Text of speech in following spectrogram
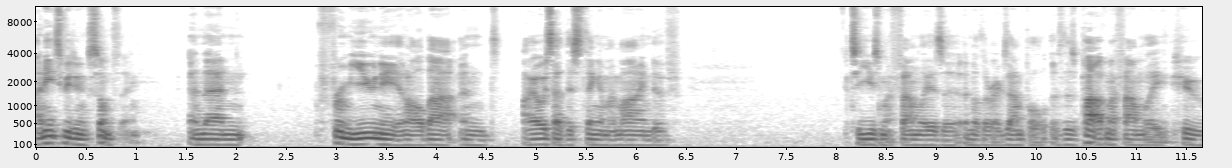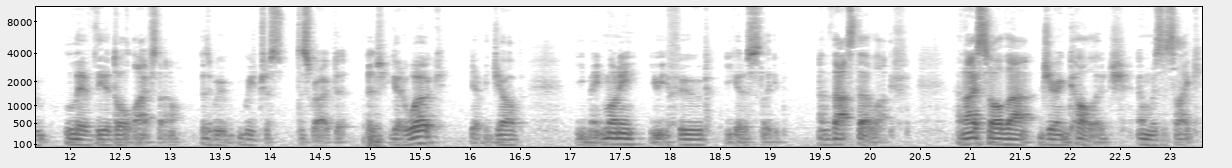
I need to be doing something, and then from uni and all that, and I always had this thing in my mind of to use my family as a, another example. There's a part of my family who live the adult lifestyle, as we we've just described it, as you go to work, you have your job, you make money, you eat food, you go to sleep, and that's their life. And I saw that during college and was just like,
